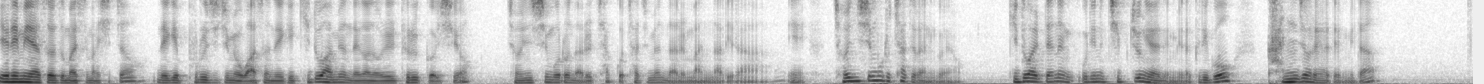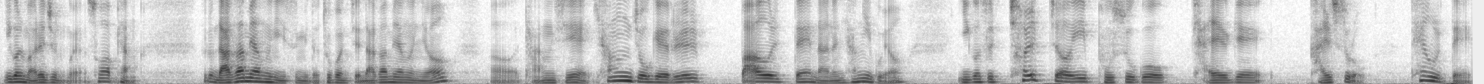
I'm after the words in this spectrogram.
예레미야서도 말씀하시죠. 내게 부르짖으며 와서 내게 기도하면 내가 너를 들을 것이요 전심으로 나를 찾고 찾으면 나를 만나리라. 예, 전심으로 찾으라는 거예요. 기도할 때는 우리는 집중해야 됩니다. 그리고 간절해야 됩니다. 이걸 말해주는 거예요. 소합향. 그리고 나감향은 있습니다. 두 번째 나감향은요. 어, 당시에 향조개를 빻을 때 나는 향이고요. 이것을 철저히 부수고 잘게 갈수록 태울 때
